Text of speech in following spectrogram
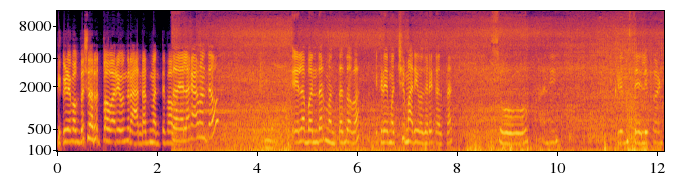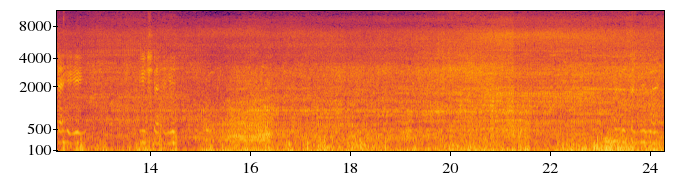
तिकडे फक्त शरद पवार येऊन राहतात म्हणते बाबा. याला काय म्हणतो? याला बंदर म्हणतात बाबा. इकडे मच्छीमारी वगैरे करतात. सो आणि इकडे मस्त एलिफंट आहे. फिश आहे. आहे.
